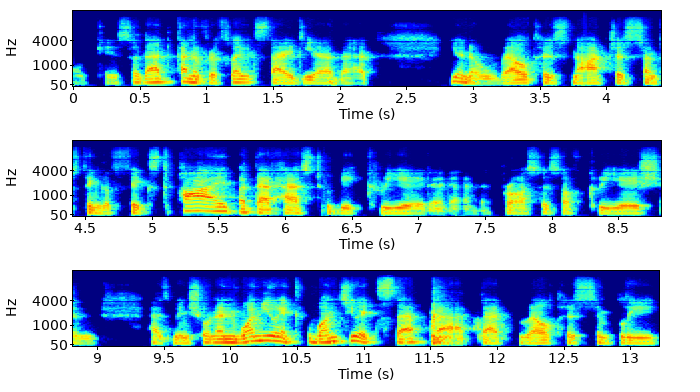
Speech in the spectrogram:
Okay, so that kind of reflects the idea that you know wealth is not just something a fixed pie but that has to be created and the process of creation has been shown and when you once you accept that that wealth is simply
